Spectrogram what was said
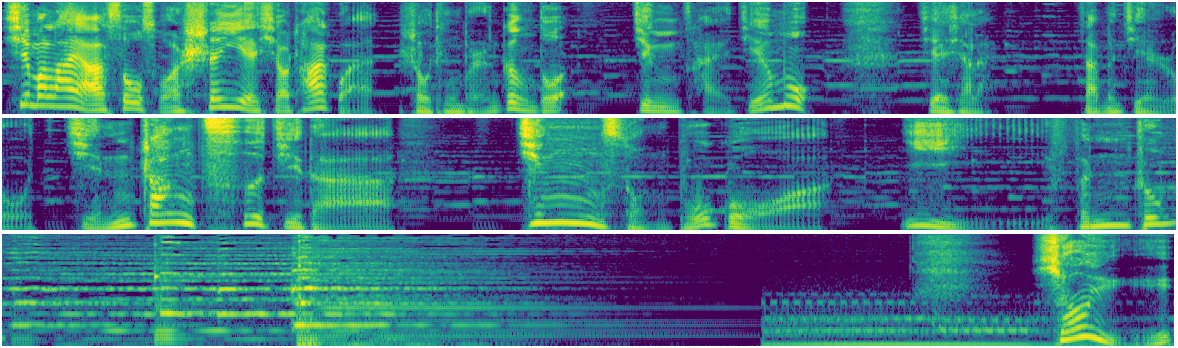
喜马拉雅搜索“深夜小茶馆”，收听本人更多精彩节目。接下来，咱们进入紧张刺激的惊悚不过一分钟。小雨。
